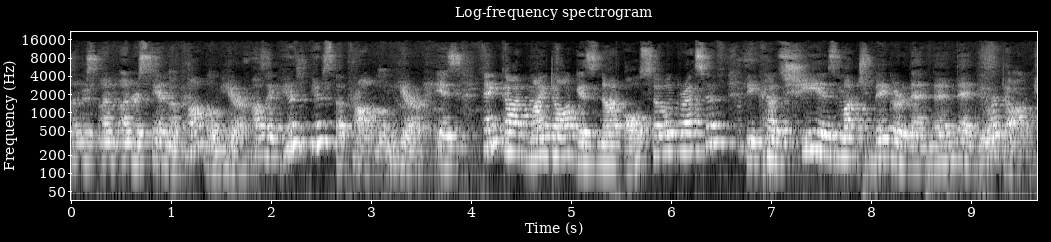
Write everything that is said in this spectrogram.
under, understand the problem here. I was like, here's, here's the problem here is, thank God my dog is not also aggressive because she is much bigger than, than, than your dog.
